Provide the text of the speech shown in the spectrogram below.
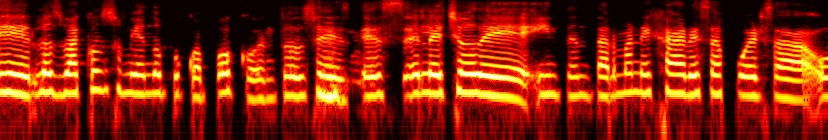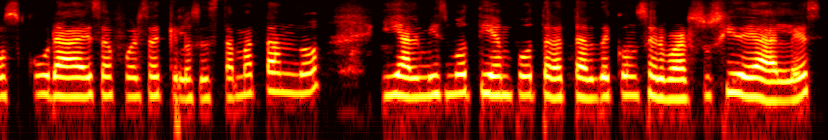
eh, los va consumiendo poco a poco. Entonces, es el hecho de intentar manejar esa fuerza oscura, esa fuerza que los está matando, y al mismo tiempo tratar de conservar sus ideales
